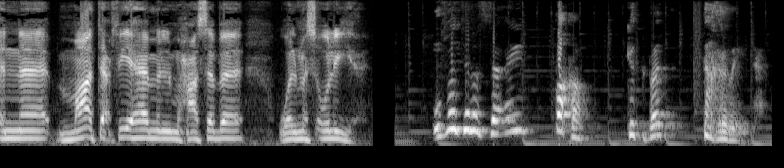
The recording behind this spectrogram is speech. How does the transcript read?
إن ما تعفيها من المحاسبة والمسؤولية. وفجر السعيد فقط. كتبت تغريده.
